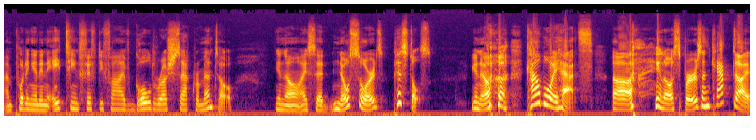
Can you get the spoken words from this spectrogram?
I'm putting it in 1855 Gold Rush Sacramento. You know, I said no swords, pistols. You know, cowboy hats. Uh, you know, spurs and cacti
